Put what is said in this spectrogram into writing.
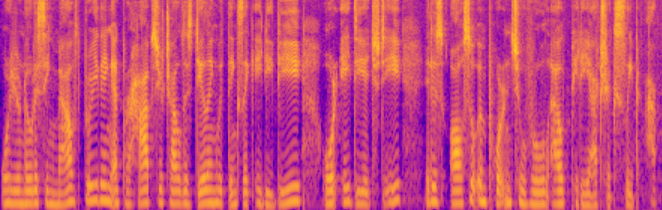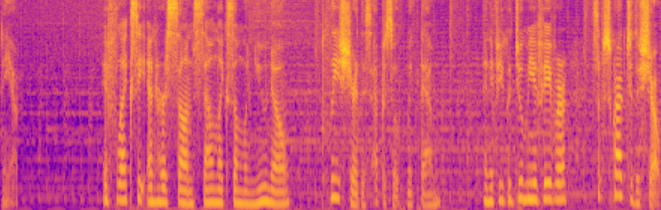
or you're noticing mouth breathing and perhaps your child is dealing with things like ADD or ADHD, it is also important to rule out pediatric sleep apnea. If Lexi and her son sound like someone you know, please share this episode with them. And if you could do me a favor, subscribe to the show.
